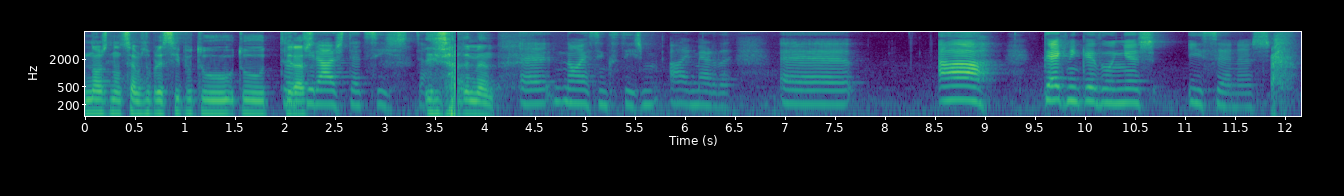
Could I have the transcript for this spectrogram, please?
nós não dissemos no princípio, tu, tu tiraste. tirar esteticista. Exatamente. Uh, não é assim que se diz. Ai, merda. Uh, ah, técnica de unhas e cenas.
